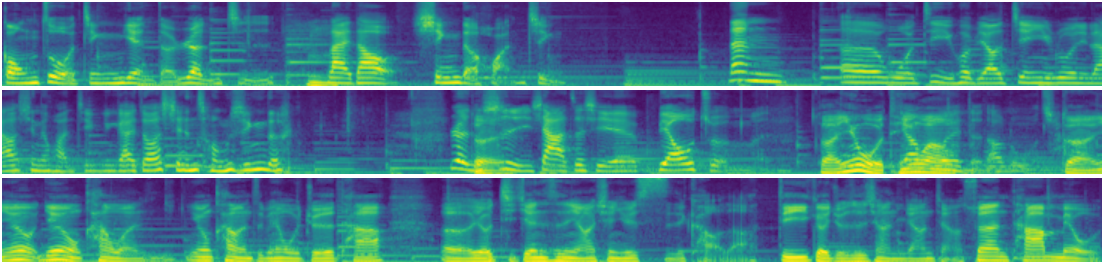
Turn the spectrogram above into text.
工作经验的认知来到新的环境，嗯、但呃，我自己会比较建议，如果你来到新的环境，应该都要先重新的认识一下这些标准们。对啊，因为我听完，会得到落差。对啊，因为因为我看完，因为看完这篇，我觉得他呃有几件事情要先去思考的。第一个就是像你刚刚讲，虽然他没有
